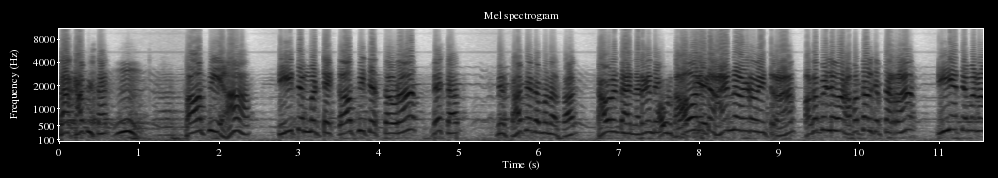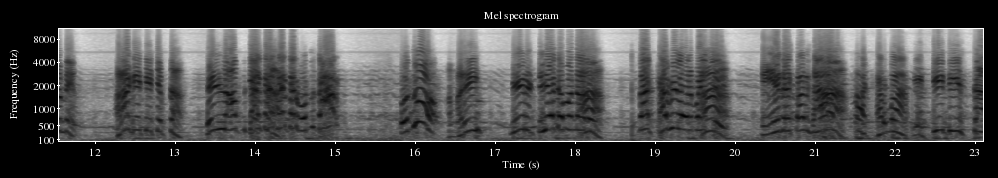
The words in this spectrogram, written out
Sir coffee sir. కాఫీయా? టీ తెమ్మంటే కాఫీ తెస్తావురా? లేదు సార్. మీరు కాఫీ తెమ్మన్నారు సార్. కావాలంటే ఆయన అడగండి. కావాలంటే ఆయన అడగడం ఏంట్రా? మగ పెళ్ళి వారు అబద్ధాలు చెప్తారా? టీ తెమ్మన్నా మేము. అలాగైతే చెప్తా. పెళ్ళి ఆపు చేస్తా. వద్దు సార్. వద్దు. మరి? మీరు టీ తెమ్మన్నారు. నాకు కాఫీ లేదు. టీ తెస్తారు సార్? కర్మ. తిట్టి తీస్తా.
